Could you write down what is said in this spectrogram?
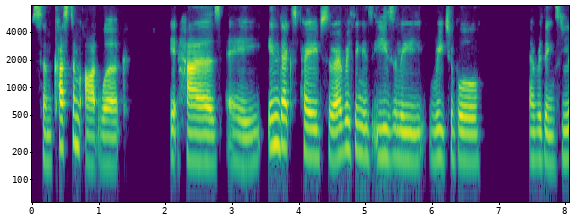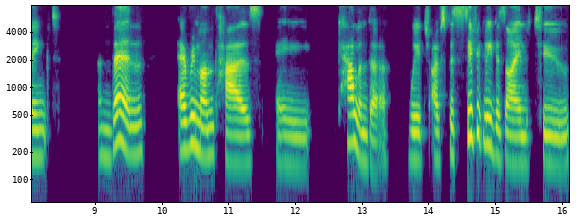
some custom artwork it has a index page so everything is easily reachable everything's linked and then every month has a calendar which i've specifically designed to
